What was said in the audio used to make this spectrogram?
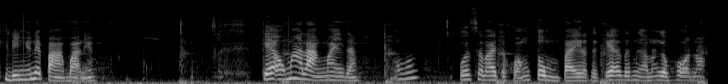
กี่ดินอยู่ในปากบาดนี้แกออกมาล้างไม่จ้ะโอ้ โอ้สบายจากของต้มไปแล้วก็แกะเอาแต่เนื้อมันก็พอเนาะ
